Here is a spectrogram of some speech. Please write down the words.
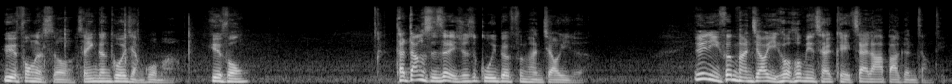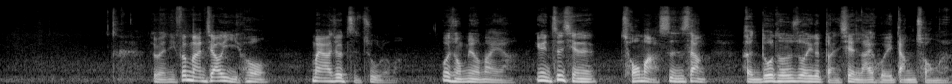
岳峰的时候，曾经跟各位讲过嘛，岳峰。他当时这里就是故意被分盘交易的，因为你分盘交易以后，后面才可以再拉八根涨停，对不对？你分盘交易以后，卖压就止住了嘛？为什么没有卖压？因为之前的筹码事实上很多都是做一个短线来回当冲啊。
